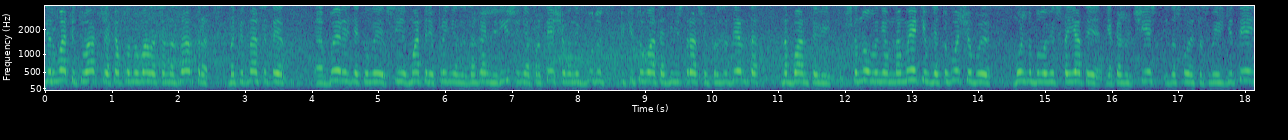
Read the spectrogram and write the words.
зірвати ту акцію, яка планувалася на завтра, на 15 е, березня, коли всі матері прийняли загальне рішення про те, що вони будуть пікетувати адміністрацію президента на банковій встановленням наметів для того, щоб можна було відстояти, як кажуть, честь і достоинство своїх дітей,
